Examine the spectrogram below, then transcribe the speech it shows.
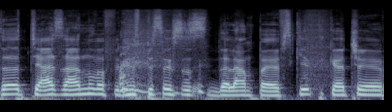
Та, тя е заедно в един списък с Делян Пеевски, така че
